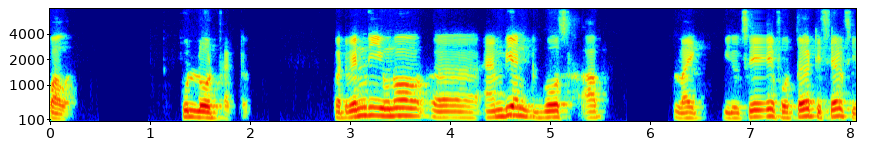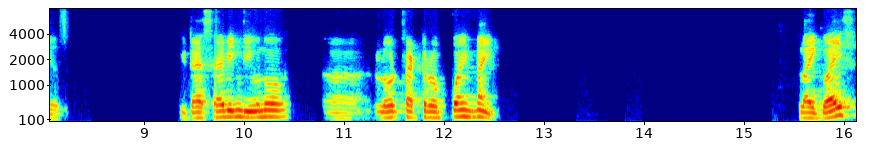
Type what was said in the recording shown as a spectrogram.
power, full load factor. But when the you know uh, ambient goes up, like we'll say for 30 Celsius, it has having the you know uh, load factor of 0.9. Likewise,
